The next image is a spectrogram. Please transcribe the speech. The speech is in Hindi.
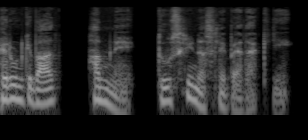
फिर उनके बाद हमने दूसरी नस्लें पैदा की।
